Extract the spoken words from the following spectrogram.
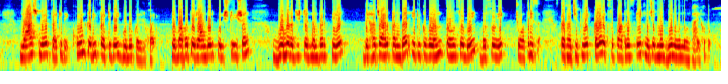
લાશને ફેંકી દઈ ખૂન કરી ફેંકી દઈ ગુનો કરેલ હોય. તે બાબતે રાંદેર પોલીસ સ્ટેશન ગુનો રજિસ્ટર્ડ નંબર તેર, બે હજાર પંદર એપીકો કલમ ત્રણસો બે, બસો એક, ચોત્રીસ તથા જીપી એક કલમ એકસો પાંત્રીસ એક મુજબનો ગુનો નોંધાયેલ હતો.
